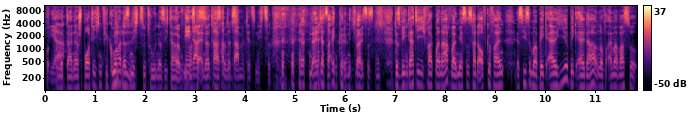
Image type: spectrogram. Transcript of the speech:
Und wir- mit deiner sportlichen Figur hat das nichts zu tun, dass sich da irgendwie Nee, was das, verändert das hat. hatte und damit jetzt nichts zu tun. Na, hätte ja sein können, ich weiß es nicht. Deswegen dachte ich, ich frage mal nach, weil mir ist es halt aufgefallen, es hieß immer Big L hier, Big L da und auf einmal war es so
